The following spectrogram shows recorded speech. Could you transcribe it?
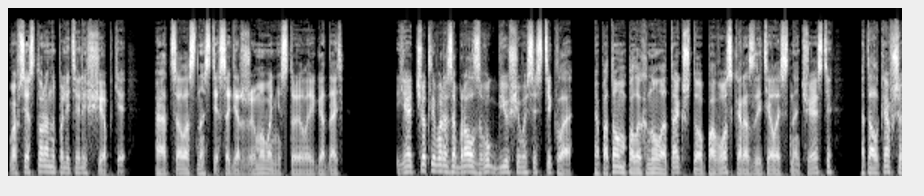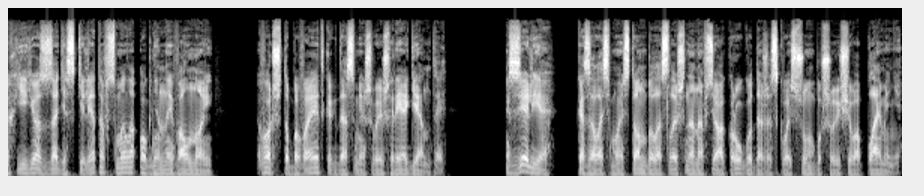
Во все стороны полетели щепки, а о целостности содержимого не стоило и гадать. Я отчетливо разобрал звук бьющегося стекла, а потом полыхнуло так, что повозка разлетелась на части, а толкавших ее сзади скелетов смыло огненной волной — вот что бывает, когда смешиваешь реагенты. «Зелье!» Казалось, мой стон было слышно на всю округу, даже сквозь шум бушующего пламени.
